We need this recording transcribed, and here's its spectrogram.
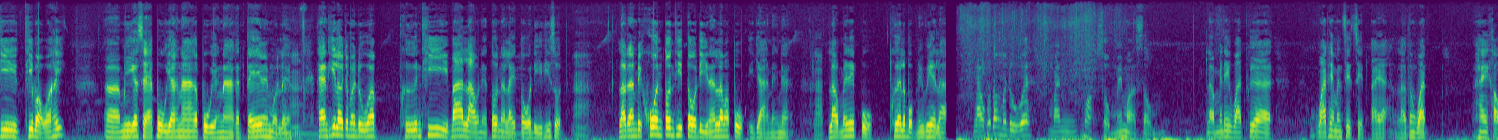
ที่ที่บอกว่าเฮ้ยเอ่อมีกระแสปลูกยางนากับปลูกยางนากันเต้ไม่หมดเลยอ่าฮะแทนที่เราจะมาดูว่าพื้นที่บ้านเราเนี่ยต้นอะไรโตดีที่สุด อ่า เราดันไปโค่นต้นที่โตดีนั้นเรามาปลูกอีกอย่างหนึ่งเนี่ย ครับ เราไม่ได้ปลูกเพื่อระบบนิเวศแล้วเราก็ต้องมาดูว่ามันเหมาะสมไม่เหมาะสม เราไม่ได้วัดเพื่อวัดให้มันเสร็จเสร็จๆไปอะเราต้องวัดให้เขา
